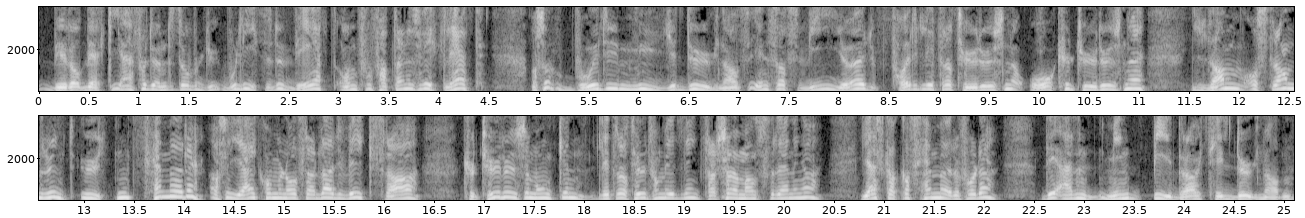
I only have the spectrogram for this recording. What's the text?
byråd Bjerke, jeg er forundret over du, hvor lite du vet om forfatternes virkelighet. Altså hvor mye dugnadsinnsats vi gjør for litteraturhusene og kulturhusene land og strand rundt uten fem øre. Altså jeg kommer nå fra Larvik, fra Kulturhuset Munken, litteraturformidling, fra Sjømannsforeninga. Jeg skal ikke ha fem øre for det. Det er min bidrag til dugnaden.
